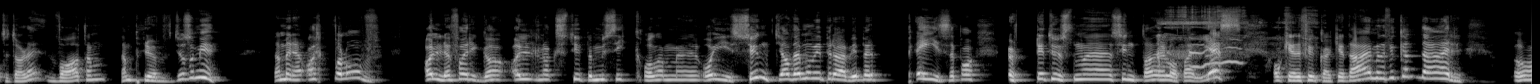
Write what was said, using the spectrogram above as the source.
80-tallet, var at de, de prøvde jo så mye. De bare Alt var lov. Alle farger, all slags type musikk. Og de Oi, synt! Ja, det må vi prøve. Vi bare peiser på 40 000 synter i den låta. Yes! Ok, det funka ikke der, men det funka der. Og,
